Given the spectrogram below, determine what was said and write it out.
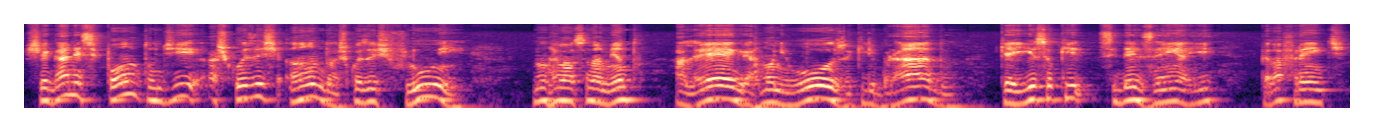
chegar nesse ponto onde as coisas andam, as coisas fluem num relacionamento alegre, harmonioso, equilibrado, que é isso que se desenha aí pela frente.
